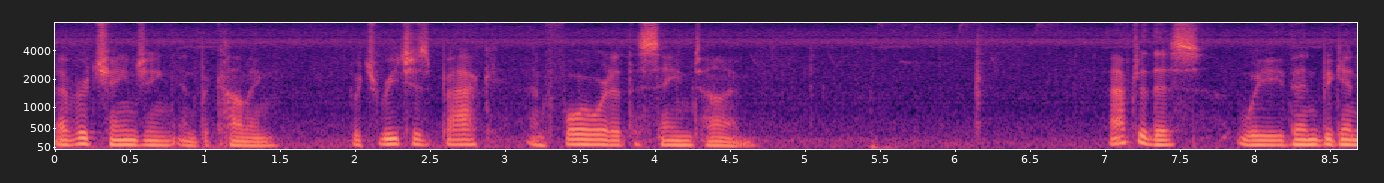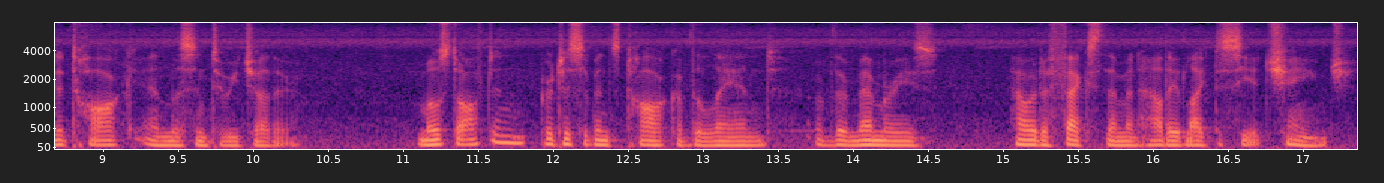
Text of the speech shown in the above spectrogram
ever changing and becoming, which reaches back and forward at the same time. After this, we then begin to talk and listen to each other. Most often, participants talk of the land, of their memories, how it affects them, and how they'd like to see it change.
